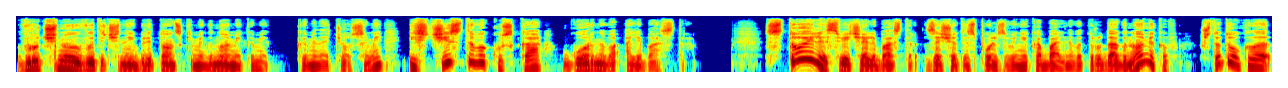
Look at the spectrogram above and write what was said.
вручную выточенные бретонскими гномиками-каменотесами из чистого куска горного алебастра. Стоили свечи алебастр за счет использования кабального труда гномиков что-то около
